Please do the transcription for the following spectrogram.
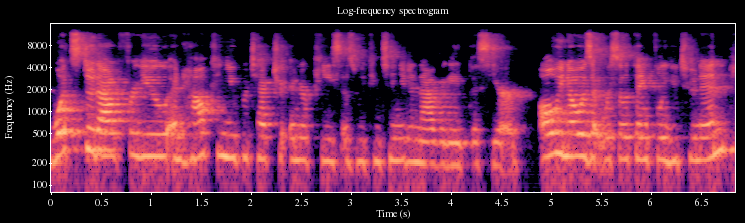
What stood out for you, and how can you protect your inner peace as we continue to navigate this year? All we know is that we're so thankful you tune in.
